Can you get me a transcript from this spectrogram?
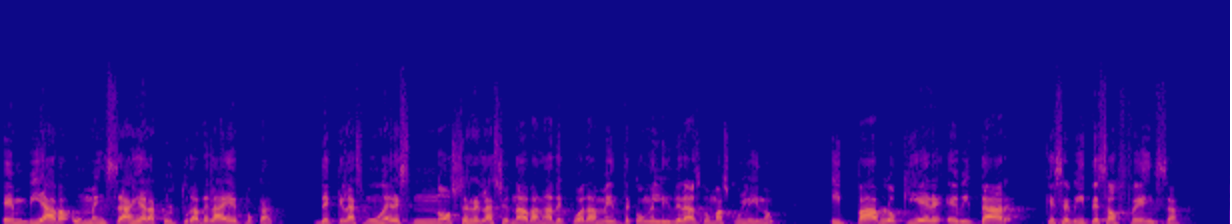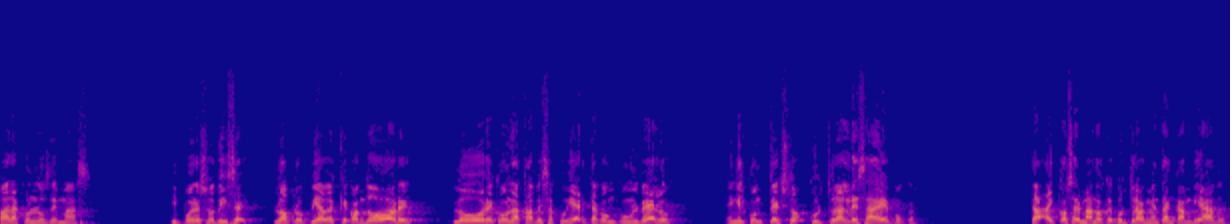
enviaba un mensaje a la cultura de la época de que las mujeres no se relacionaban adecuadamente con el liderazgo masculino y Pablo quiere evitar que se evite esa ofensa para con los demás. Y por eso dice, lo apropiado es que cuando ore, lo ore con la cabeza cubierta, con, con el velo, en el contexto cultural de esa época. hay cosas, hermanos, que culturalmente han cambiado.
